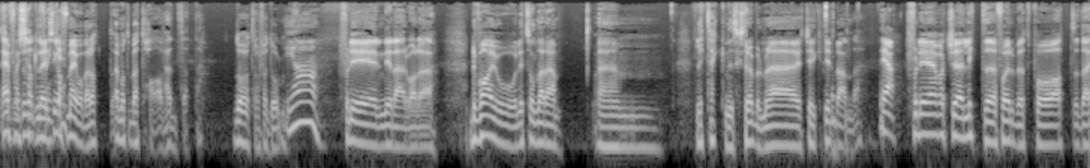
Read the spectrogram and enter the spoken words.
Jeg fant ut at. Løsninga for meg var bare at jeg måtte bare ta av headsetet. Da traff jeg tonen. Ja. Fordi inni der var det Det var jo litt sånn derre um, Litt teknisk trøbbel med det kirketidbandet. Ja. Fordi jeg var ikke litt eh, forberedt på at de,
